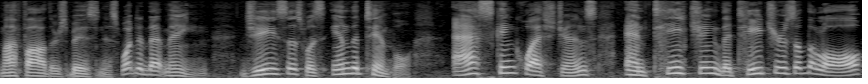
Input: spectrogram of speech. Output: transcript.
my Father's business? What did that mean? Jesus was in the temple asking questions and teaching the teachers of the law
